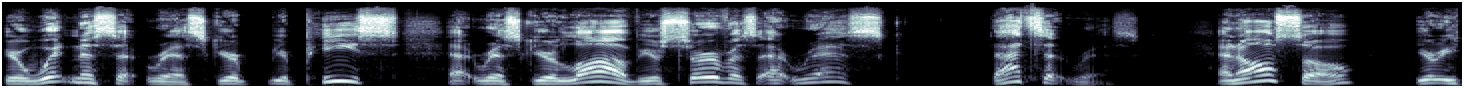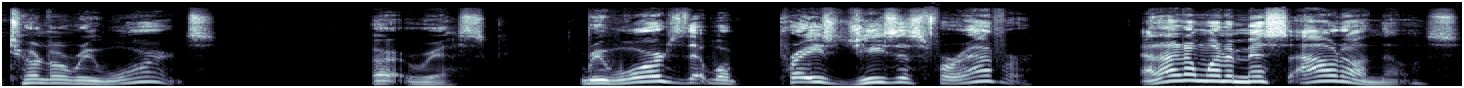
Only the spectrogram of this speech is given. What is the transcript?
your witness at risk, your, your peace at risk, your love, your service at risk. That's at risk. And also your eternal rewards are at risk. Rewards that will praise Jesus forever. And I don't want to miss out on those.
